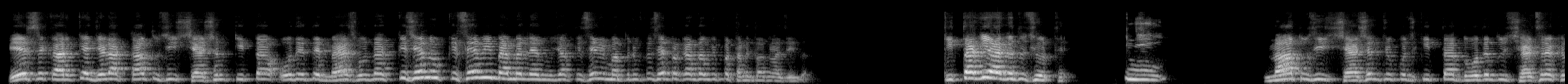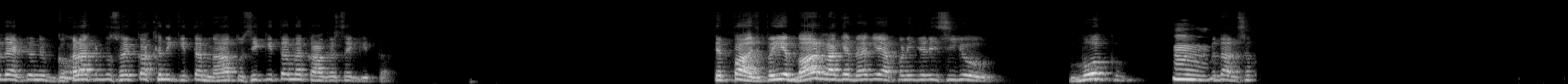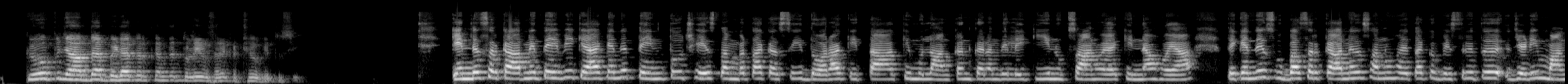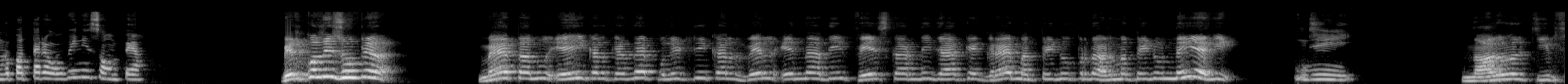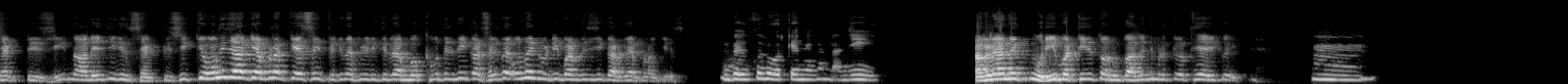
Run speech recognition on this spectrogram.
ਇਸ ਕਰਕੇ ਜਿਹੜਾ ਕੱਲ ਤੁਸੀਂ ਸੈਸ਼ਨ ਕੀਤਾ ਉਹਦੇ ਤੇ ਮੈਂ ਸੋਚਦਾ ਕਿਸੇ ਨੂੰ ਕਿਸੇ ਵੀ ਐਮਐਲਏ ਨੂੰ ਜਾਂ ਕਿਸੇ ਵੀ ਮੰਤਰੀ ਨੂੰ ਕਿਸੇ ਪ੍ਰਕਾਰ ਦਾ ਕੋਈ ਪੱਥਰ ਨਹੀਂ ਪਾਉਣਾ ਚਾਹੀਦਾ। ਕੀਤਾ ਕੀ ਆਗੇ ਤੁਸੀਂ ਉੱਥੇ? ਜੀ ਨਾ ਤੁਸੀਂ ਸੈਸ਼ਨ ਚ ਕੁਝ ਕੀਤਾ ਦੋ ਦਿਨ ਤੁਸੀਂ ਸੈਸ਼ਨ ਰੱਖ ਲਿਆ ਇੱਕ ਦਿਨ ਗਾਲਾਂ ਕੱਢਣ ਸੋਏ ਕੱਖ ਨਹੀਂ ਕੀਤਾ ਨਾ ਤੁਸੀਂ ਕੀਤਾ ਨਾ ਕਾਂਗਰਸ ਨੇ ਕੀਤਾ। ਤੇ ਭਾਜਪਾਈਏ ਬਾਹਰ ਲਾ ਕੇ ਬਹਿ ਗਏ ਆਪਣੀ ਜਿਹੜੀ ਸੀ ਜੋ ਮੋਕ ਹੂੰ। ਵਿਧਾਨ ਸਭਾ। ਕਿਉਂ ਪੰਜਾਬ ਦਾ ਬੇੜਾ ਕਰ ਕਰਨ ਦੇ ਤੁਲੇ ਸਾਰੇ ਇਕੱਠੇ ਹੋ ਗਏ ਤੁਸੀਂ? ਕੇਂਦਰ ਸਰਕਾਰ ਨੇ ਤੇ ਇਹ ਵੀ ਕਿਹਾ ਕਹਿੰਦੇ 3 ਤੋਂ 6 ਸਤੰਬਰ ਤੱਕ ਅਸੀਂ ਦੌਰਾ ਕੀਤਾ ਕਿ ਮੁਲਾਂਕਣ ਕਰਨ ਦੇ ਲਈ ਕੀ ਨੁਕਸਾਨ ਹੋਇਆ ਕਿੰਨਾ ਹੋਇਆ। ਤੇ ਕਹਿੰਦੇ ਸੂਬਾ ਸਰਕਾਰ ਨੇ ਸਾਨੂੰ ਹਜੇ ਤੱਕ ਵਿਸਤ੍ਰਿਤ ਜਿਹੜੀ ਮੰਗ ਪੱਤਰ ਉਹ ਵੀ ਨਹੀਂ ਸੌਂਪਿਆ। ਬਿਲਕੁਲ ਨਹੀਂ ਸੌਂਪਿਆ। ਮੈਂ ਤੁਹਾਨੂੰ ਇਹੀ ਗੱਲ ਕਹਿੰਦਾ ਪੋਲੀਟੀਕਲ ਵਿਲ ਇਹਨਾਂ ਦੀ ਫੇਸ ਕਰਨ ਦੀ ਜਾ ਕੇ ਗ੍ਰਹਿ ਮੰਤਰੀ ਨੂੰ ਪ੍ਰਧਾਨ ਮੰਤਰੀ ਨੂੰ ਨਹੀਂ ਹੈਗੀ। ਜੀ। ਨਾਲ ਉਹ ਚੀਫ ਸੈਕਟਰੀ ਸੀ ਨਾਲ ਇਹਦੀ ਸੈਕਟਰੀ ਸੀ ਕਿਉਂ ਨਹੀਂ ਜਾ ਕੇ ਆਪਣਾ ਕੇਸ ਸਹੀ ਤਰੀਕੇ ਨਾਲ ਪੀੜਿਤ ਦਾ ਮੁੱਖ ਮੰਤਰੀ ਨਹੀਂ ਕਰ ਸਕਦਾ ਉਹਨਾਂ ਦੀ ਡਿਊਟੀ ਬਣਦੀ ਸੀ ਕਰਦੇ ਆਪਣਾ ਕੇਸ ਬਿਲਕੁਲ ਹੋਰ ਕਿਹਨੇ ਕਰਨਾ? ਜੀ। ਅਗਲਿਆਂ ਨੇ ਘੂਰੀ ਵੱਟੀ ਤੇ ਤੁਹਾਨੂੰ ਗੱਲ ਨਹੀਂ ਮਿਲ ਕੇ ਉੱਥੇ ਆਈ ਕੋਈ। ਹੂੰ।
